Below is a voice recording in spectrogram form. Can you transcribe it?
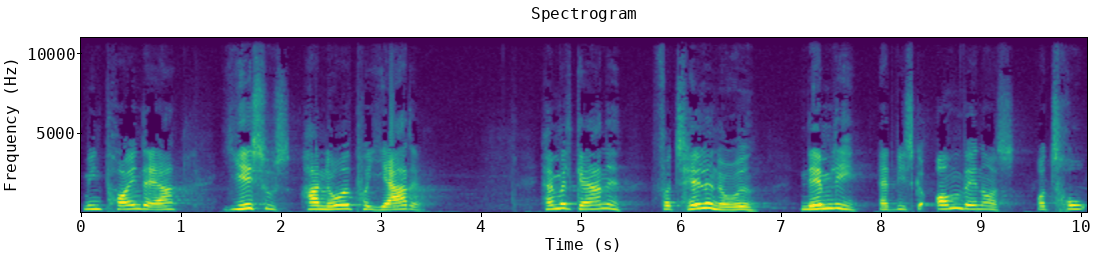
Min pointe er, Jesus har noget på hjerte. Han vil gerne fortælle noget, nemlig at vi skal omvende os og tro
